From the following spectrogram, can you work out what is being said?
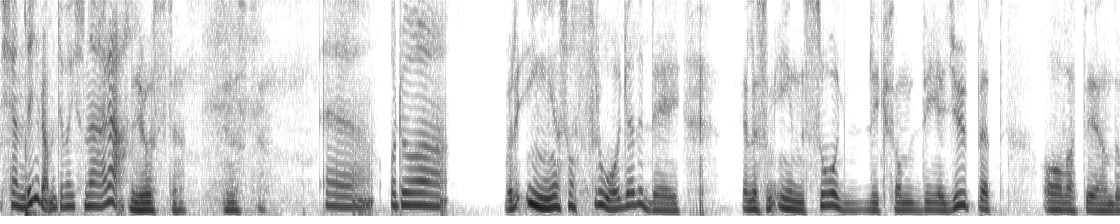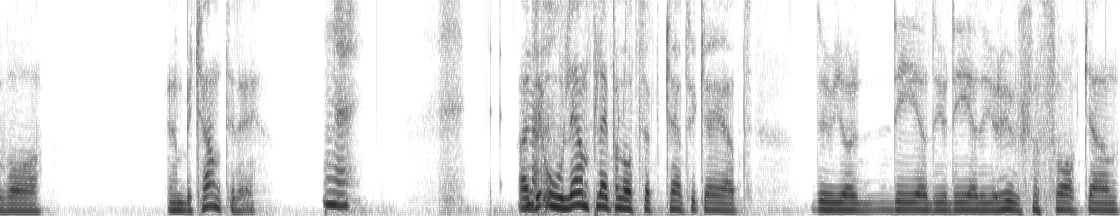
kände ju dem, det var ju så nära. Just det. Just det. Eh, och då Var det ingen som frågade dig eller som insåg liksom det djupet av att det ändå var en bekant till dig? Nej. Det Nej. olämpliga på något sätt kan jag tycka är att du gör det, du gör det, du gör husrannsakan,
